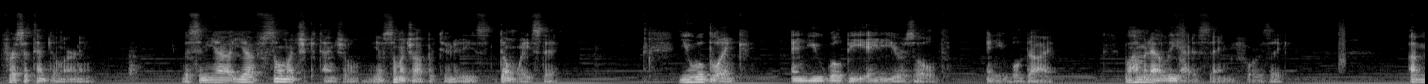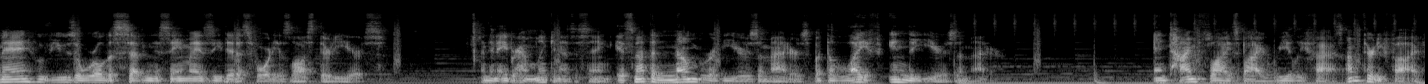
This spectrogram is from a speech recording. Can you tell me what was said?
first attempt at learning. Listen, yeah, you have so much potential. You have so much opportunities. Don't waste it. You will blink and you will be 80 years old and you will die. Muhammad Ali had a saying before. He's like, a man who views the world as 70 the same as he did as 40 has lost 30 years. And then Abraham Lincoln has a saying, it's not the number of years that matters, but the life in the years that matter and time flies by really fast. I'm 35.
